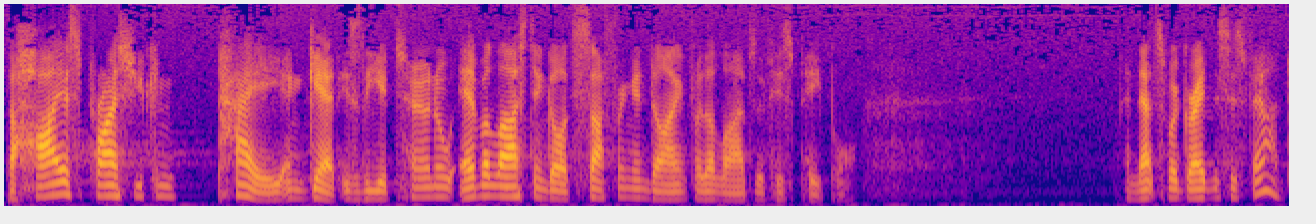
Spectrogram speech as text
The highest price you can pay and get is the eternal, everlasting God suffering and dying for the lives of his people. And that's where greatness is found.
